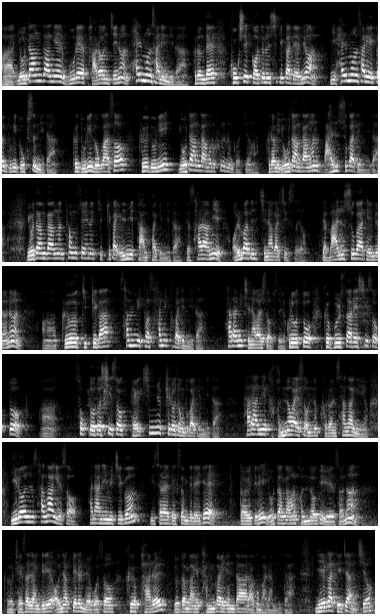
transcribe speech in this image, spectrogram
아, 요단강의 물의 발원지는 헬몬산입니다. 그런데 곡식 거두는 시기가 되면 이 헬몬산에 있던 눈이 녹습니다. 그 눈이 녹아서 그 눈이 요단강으로 흐르는 거죠. 그러면 요단강은 만수가 됩니다. 요단강은 평소에는 깊이가 1m 안팎입니다. 그래서 사람이 얼마든지 지나갈 수 있어요. 만수가 되면은 어, 그 깊이가 3m, 4m가 됩니다. 사람이 지나갈 수 없어요. 그리고 또 그 물살의 시속도 아, 속도도 시속 116km 정도가 됩니다. 사람이 건너갈 수 없는 그런 상황이에요. 이런 상황에서 하나님이 지금 이스라엘 백성들에게 너희들이 요단강을 건너기 위해서는 그그 제사장들이 언약계를 메고서 그 발을 요단강에 담가야 된다라고 말합니다. 이해가 되지 않지요?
